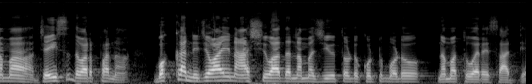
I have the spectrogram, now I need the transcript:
ನಮ್ಮ ಜಯಿಸಿದ ವರ್ಪನ ಬೊಕ್ಕ ನಿಜವಾಯಿನ ಆಶೀರ್ವಾದ ನಮ್ಮ ಜೀವಿತೋಡು ಕುಟುಂಬಡು ನಮ್ಮ ತೂವರೆ ಸಾಧ್ಯ.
